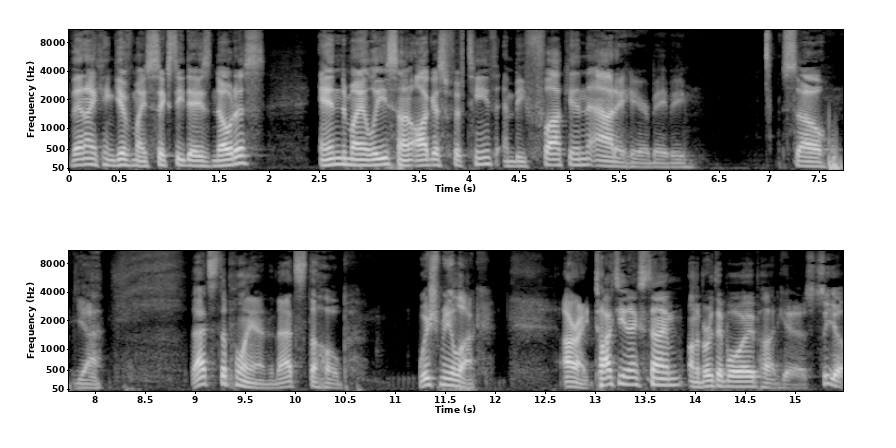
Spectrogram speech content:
then I can give my 60 days notice, end my lease on August 15th and be fucking out of here, baby. So, yeah. That's the plan. That's the hope. Wish me luck. All right, talk to you next time on the Birthday Boy podcast. See ya.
